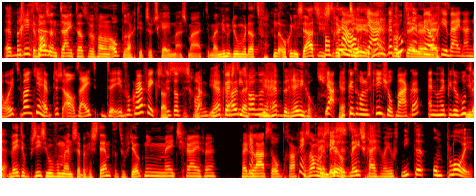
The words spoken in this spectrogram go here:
Eh, berichten... Er was een tijd dat we van een opdracht dit soort schema's maakten. Maar nu doen we dat van de organisatiestructuur. Van Nou ja, dat hoeft in. België bijna nooit. Want je hebt dus altijd de infographics. Dat dus dat is- gewoon Je een hebt kwestie uitleg, van een... je hebt de regels. Ja, je Ja. kunt gewoon een screenshot maken en dan heb je de route. Je weet ook precies hoeveel mensen hebben gestemd. Dat hoef je ook niet meer mee te schrijven. Bij de Ja. laatste opdracht. Nee, dat is allemaal in je kunt beeld. het meeschrijven, maar je hoeft niet te ontplooien.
